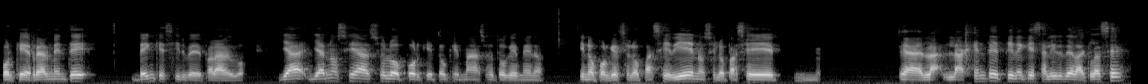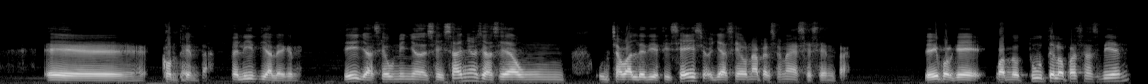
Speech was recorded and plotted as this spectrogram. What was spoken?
Porque realmente ven que sirve para algo. Ya, ya no sea solo porque toque más o toque menos, sino porque se lo pase bien o se lo pase... Mm, o sea, la, gente tiene que salir de la clase eh, contenta, feliz y alegre. ¿sí? Ya sea un niño de 6 años, ya sea un, un, chaval de 16 o ya sea una persona de 60. ¿sí? Porque cuando tú te lo pasas bien,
